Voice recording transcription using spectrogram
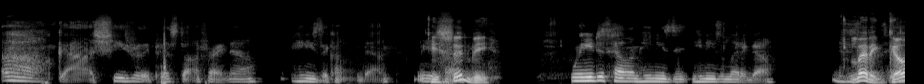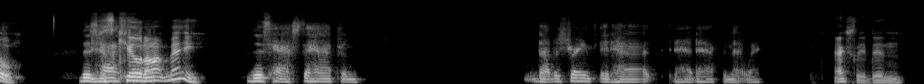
oh gosh, he's really pissed off right now. He needs to calm down. He should him. be. We need to tell him he needs to he needs to let it go. This let it go. This he just killed Aunt May. This has to happen. Doctor Strange, it had it had to happen that way. Actually, it didn't.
